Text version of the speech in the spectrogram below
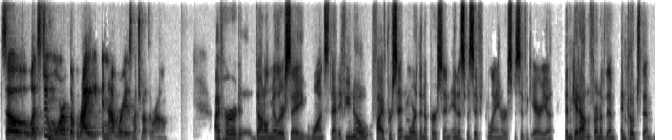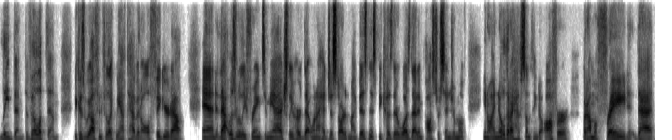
So let's do more of the right and not worry as much about the wrong. I've heard Donald Miller say once that if you know 5% more than a person in a specific lane or a specific area, then get out in front of them and coach them, lead them, develop them, because we often feel like we have to have it all figured out. And that was really freeing to me. I actually heard that when I had just started my business because there was that imposter syndrome of, you know, I know that I have something to offer, but I'm afraid that,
